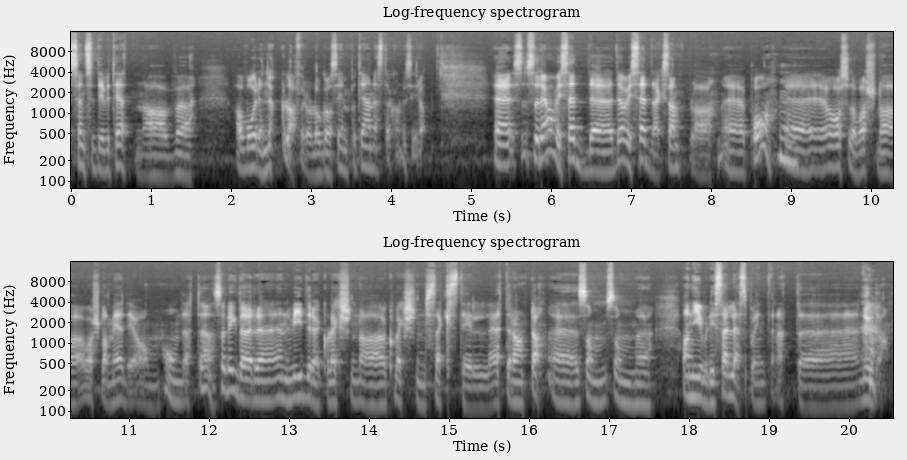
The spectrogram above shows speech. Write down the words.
sensitiviteten av, av, våre nøkler for å logge oss inn på tjenester, kan du si. da. Eh, så det har vi sett, eh, det har vi sett eksempler eh, på, mm. og også varsla media om, om, dette. Så ligger der en videre collection, da, collection 6 til et eller annet, da, som, som angivelig selges på internett nå. da.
